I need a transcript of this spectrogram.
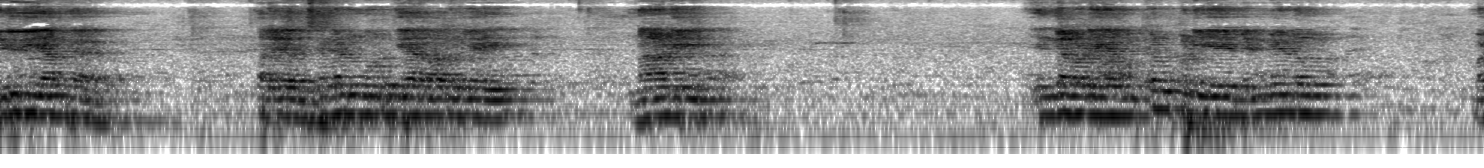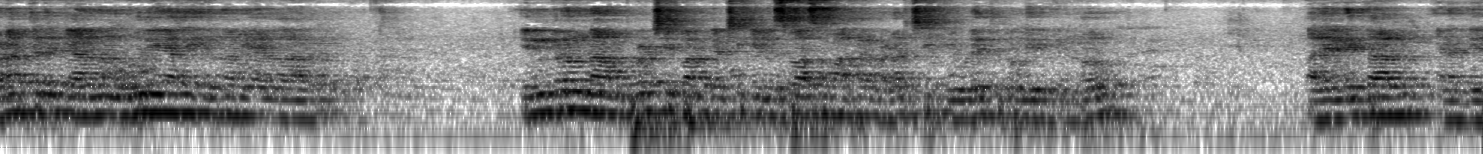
இறுதியாக தலைவர் ஜெகன்மூர்த்தியார் அவர்களை நாடி எங்களுடைய மக்கள் பணியை மென்மேலும் வளர்த்தெடுக்க அண்ணன் உறுதியாக இருந்தவையால் இன்றும் நாம் புரட்சி பார் கட்சிக்கு விசுவாசமாக வளர்ச்சிக்கு உழைத்துக் கொண்டிருக்கின்றோம். அதை நினைத்தால் எனக்கு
